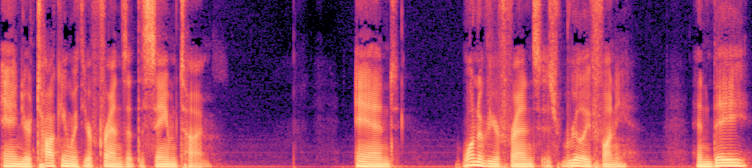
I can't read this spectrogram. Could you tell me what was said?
and you're talking with your friends at the same time. And one of your friends is really funny and they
